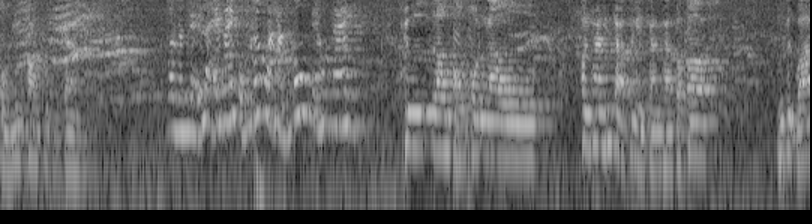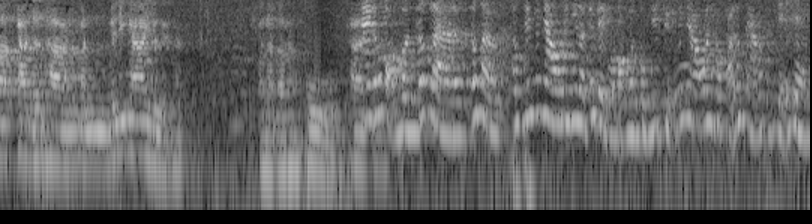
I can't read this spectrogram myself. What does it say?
ผมมีความสุขเหมือนกัน và mình nghĩ là em ấy cũng rất là hạnh phúc ngày hôm nay คือเราสองคนเรา ค่อนข้างที่จะสนิทกันครับ แล้วก็รู้สึกว่าการเดินทางมันไม่ได้ง่ายเลยนะสำหรับเราทั้งคู่ใช่ hai đứa bọn mình rất là rất là thân thiết với nhau tuy nhiên là cái việc mà bọn mình cùng di chuyển với nhau thì không phải lúc nào nó cũng dễ dàng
